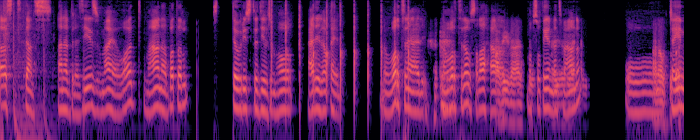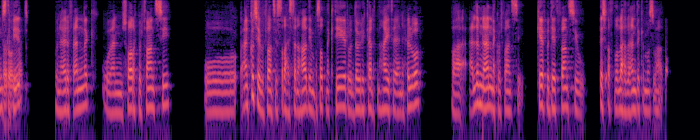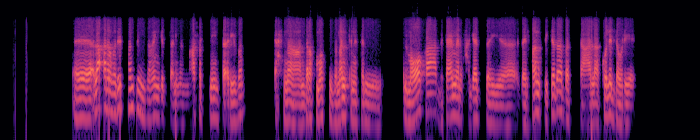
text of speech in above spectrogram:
Last Dance أنا عبد العزيز ومعي عواد ومعانا بطل دوري استوديو الجمهور علي العقيل. نورتنا يا علي. نورتنا وصراحة مبسوطين إن أنت معانا. وجايين نستفيد ونعرف عنك وعن مشوارك بال fantasy. وعن كل شيء بال fantasy صراحة السنة هذه انبسطنا كثير والدوري كانت نهايته يعني حلوة. فعلمنا عنك بال fantasy. كيف بديت fantasy؟ وإيش أفضل لحظة عندك الموسم هذا؟ آه لا أنا بديت fantasy من زمان جدا من 10 سنين تقريبا. إحنا عندنا في مصر زمان كانت ال- المواقع بتعمل حاجات زي زي ال fantasy كده بس على كل الدوريات.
